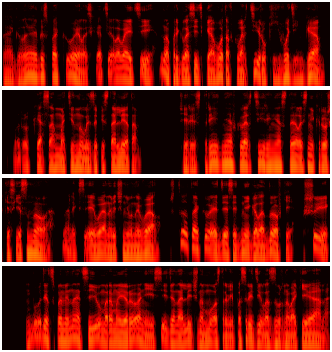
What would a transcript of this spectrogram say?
Аглая беспокоилась, хотела войти, но пригласить кого-то в квартиру к его деньгам. Рука сама тянулась за пистолетом. Через три дня в квартире не осталось ни крошки съестного. Алексей Иванович не унывал. Что такое десять дней голодовки? Пшик! Будет вспоминать с юмором и иронией, сидя на личном острове посреди Лазурного океана.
